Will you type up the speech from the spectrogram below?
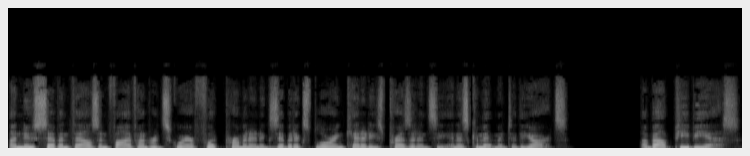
a new 7,500 square foot permanent exhibit exploring Kennedy's presidency and his commitment to the arts. About PBS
